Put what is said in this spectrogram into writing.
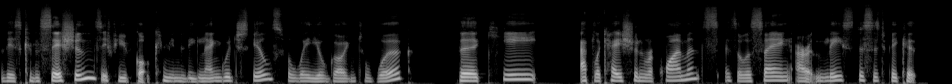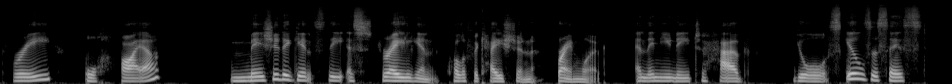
There's concessions if you've got community language skills for where you're going to work. The key application requirements, as I was saying, are at least a certificate three or higher measured against the Australian qualification framework. And then you need to have your skills assessed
